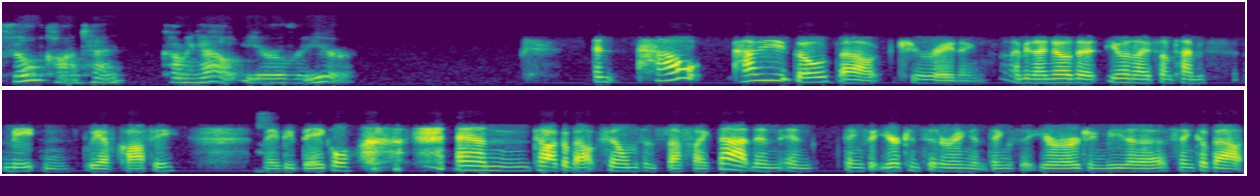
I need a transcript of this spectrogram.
film content coming out year over year. And how how do you go about curating? I mean, I know that you and I sometimes meet and we have coffee, maybe bagel, and talk about films and stuff like that, and, and things that you're considering and things that you're urging me to think about.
